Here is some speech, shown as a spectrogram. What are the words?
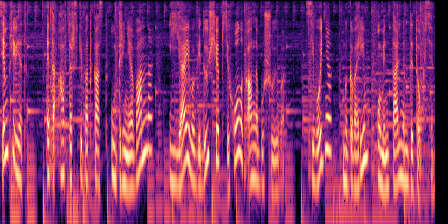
Всем привет! Это авторский подкаст «Утренняя ванна» и я, его ведущая, психолог Анна Бушуева. Сегодня мы говорим о ментальном детоксе.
